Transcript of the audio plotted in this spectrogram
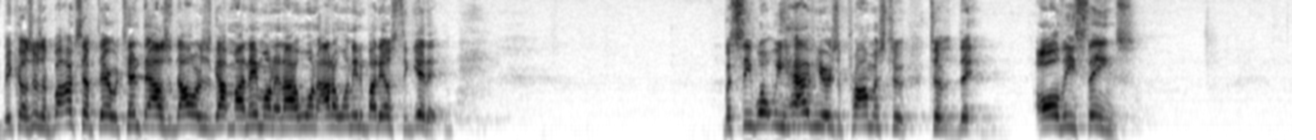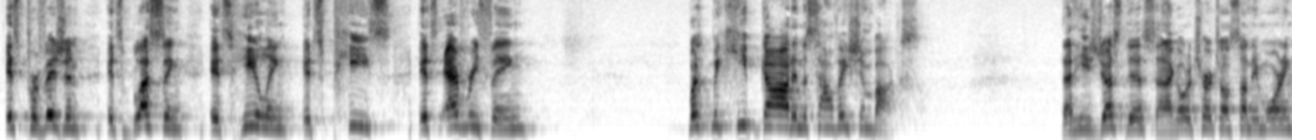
Because there's a box up there with $10,000 that's got my name on it, and I, want, I don't want anybody else to get it. But see, what we have here is a promise to, to the, all these things it's provision, it's blessing, it's healing, it's peace, it's everything but we keep God in the salvation box. That He's just this, and I go to church on Sunday morning,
